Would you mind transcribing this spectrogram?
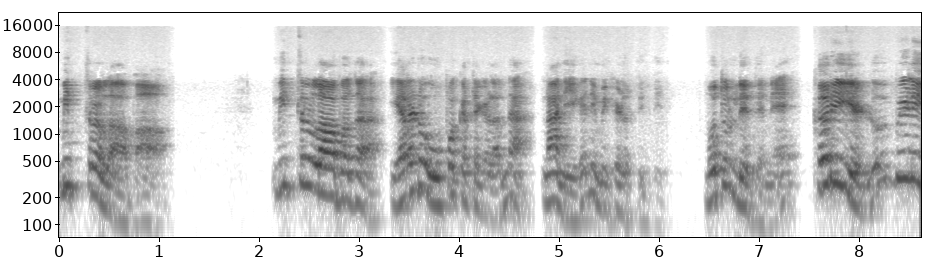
ಮಿತ್ರಲಾಭ. ಮಿತ್ರಲಾಭದ ಎರಡು ಉಪಕಥೆಗಳನ್ನು ನಾನೀಗ ನಿಮಗೆ ಹೇಳುತ್ತಿದ್ದೀನಿ. ಮೊದಲನೇದೇನೆ ಕರಿ ಎಳ್ಳು, ಬಿಳಿ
